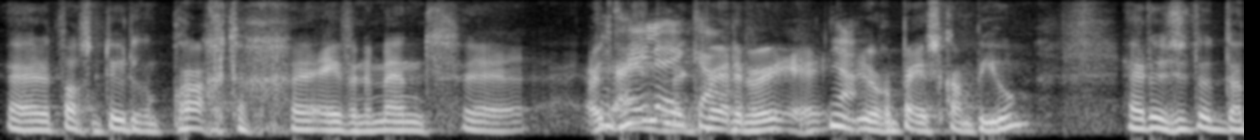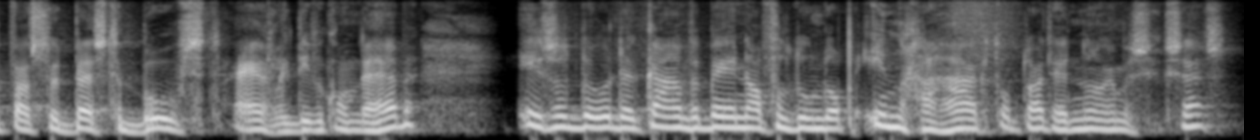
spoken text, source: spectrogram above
Eh dat was natuurlijk een prachtig evenement. Uiteindelijk werden we eh, Ja. Europees kampioen. Dus dat was de beste boost eigenlijk die we konden hebben. Is er door de KNVB nou voldoende op ingehaakt op dat enorme succes?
